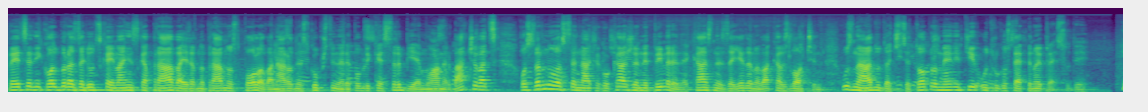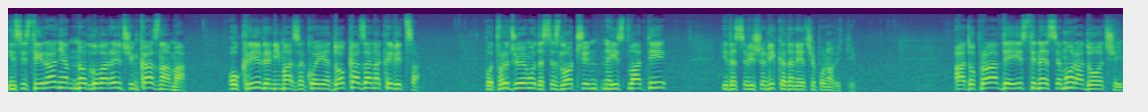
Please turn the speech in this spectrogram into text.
Predsjednik odbora za ljudska i manjinska prava i ravnopravnost polova Narodne skupštine Republike Srbije Muamer Bačevac osvrnuo se na, kako kaže, neprimerene kazne za jedan ovakav zločin, uz nadu da će se to promeniti u drugostepenoj presudi. Insistiranjem na odgovarajućim kaznama okrivljenima za koje je dokazana krivica, potvrđujemo da se zločin ne isplati i da se više nikada neće ponoviti. A do pravde i istine se mora doći,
